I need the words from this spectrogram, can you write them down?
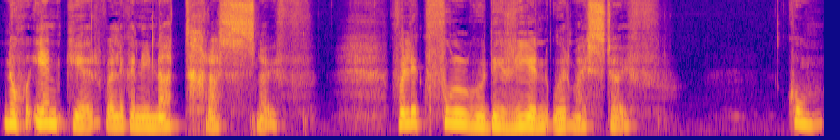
Nog een keer wil ek in die nat gras snuif. Wil ek voel hoe die reën oor my stuif. Kom,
